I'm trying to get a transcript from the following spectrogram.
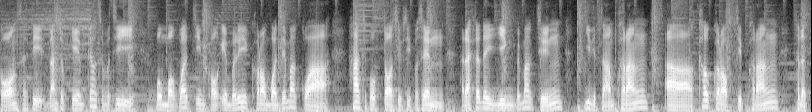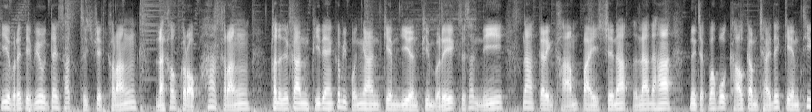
ของสถิติหลังจบเกม 90 นาที บ่งบอกว่าทีมของเอมเบอรี่ครองบอลได้มากกว่า 56 ต่อ 14%และก็ได้ยิงไปมากถึง 23 ครั้ง เข้ากรอบ 10 ครั้ง ขณะที่เบรดเดวิลได้ซัด 17 ครั้ง และเข้ากรอบ 5 ครั้งขณะเดียวกันผีแดงก็มีผลงานเกมเยือนพิมเบริกซีซั่นนี้ น่าเกรงขามไปชนะแล้วนะฮะ เนื่องจากว่าพวกเขากำชัยได้เกมที่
